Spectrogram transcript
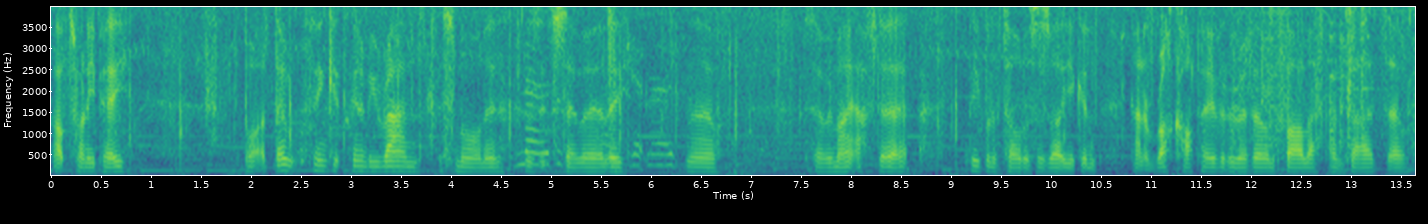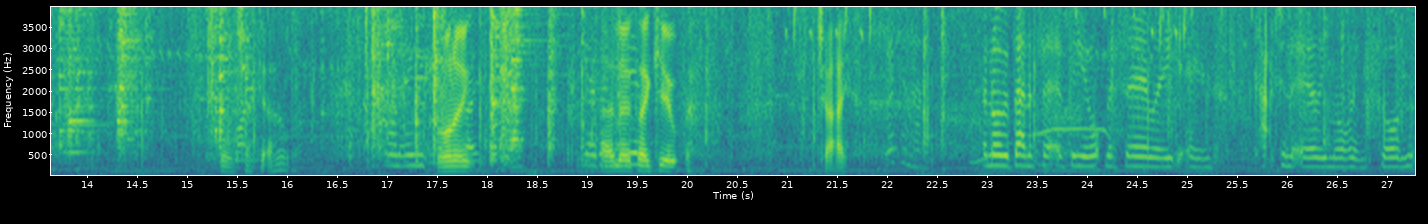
about 20p. But I don't think it's going to be ran this morning because it's so early. No. So we might have to. People have told us as well you can kind of rock hop over the river on the far left hand side, so go and check it out. Morning. Morning. No, Uh, thank no, you. thank you. Chai. Another benefit of being up this early is catching the early morning sun.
